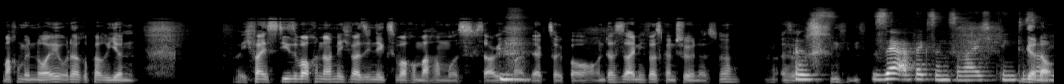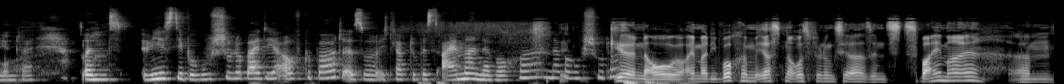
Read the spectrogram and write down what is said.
machen wir neu oder reparieren. Ich weiß diese Woche noch nicht, was ich nächste Woche machen muss, sage ich mal im Werkzeugbau. Und das ist eigentlich was ganz Schönes. Ne? Also. Sehr abwechslungsreich klingt das genau. auf jeden Fall. Und wie ist die Berufsschule bei dir aufgebaut? Also ich glaube, du bist einmal in der Woche in der Berufsschule. Genau, einmal die Woche. Im ersten Ausbildungsjahr sind es zweimal. Ähm,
